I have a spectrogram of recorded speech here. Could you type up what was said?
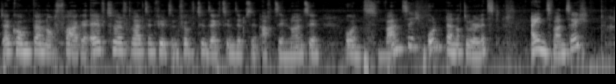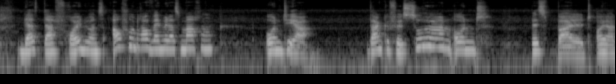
Da kommt dann noch Frage 11, 12, 13, 14, 15, 16, 17, 18, 19 und 20 und dann noch zu guter Letzt 21. Das, da freuen wir uns auch schon drauf, wenn wir das machen. Und ja, danke fürs Zuhören und bis bald. Euer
